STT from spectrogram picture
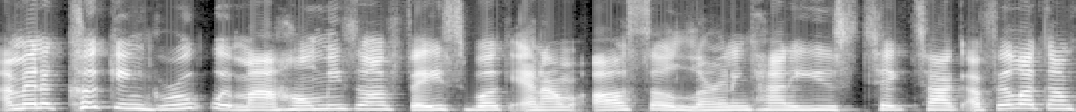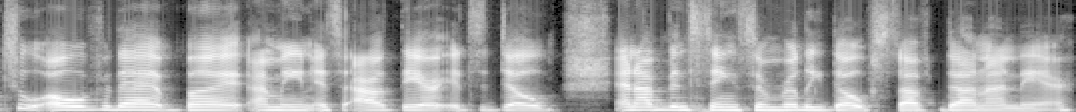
I'm in a cooking group with my homies on Facebook, and I'm also learning how to use TikTok. I feel like I'm too old for that, but I mean, it's out there, it's dope. And I've been seeing some really dope stuff done on there.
